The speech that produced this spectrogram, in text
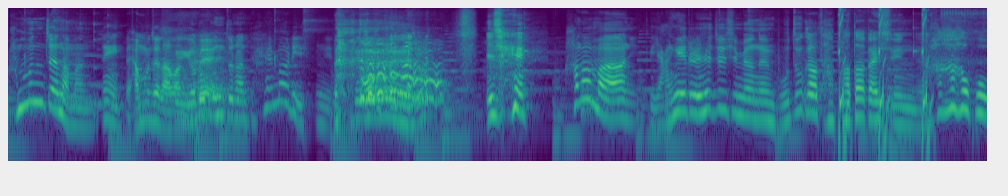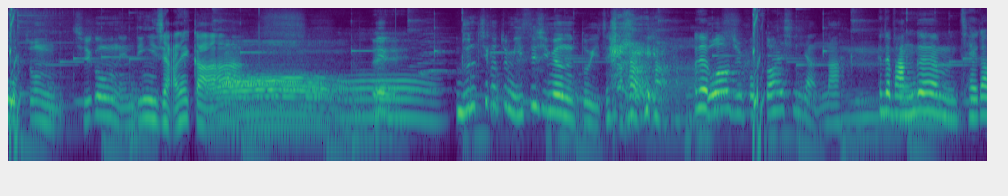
한 문제 남았는데 네, 한 문제 그 남았는데 여러분들한테 할 말이 있습니다. 그 이제 하나만 그 양해를 해주시면은 모두가 다 받아갈 수 있는 하하호 좀 즐거운 엔딩이지 않을까. 어... 네. 어. 눈치가 좀 있으시면은 또 이제 아, 근데- 놓아줄 법도 하시지 않나. 음. 근데 방금 제가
